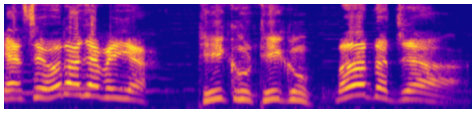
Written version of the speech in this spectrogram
कैसे हो राजा भैया? ठीक हूँ ठीक हूँ। बहुत अच्छा।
